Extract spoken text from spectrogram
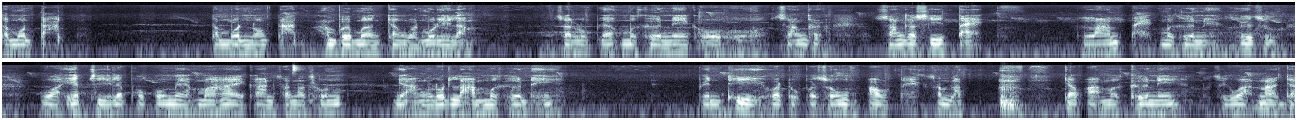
ตำบลตาดตำบลหนองตาดอำเภอเมืองจังหวัดบุรีรัมย์ สรุปแล้วเมื่อคืนนี้ก็โอ้โหสังกสังกสีแตกล้านแตกเมื่อคืนนี้รู้สึกว่าเอฟซีและพ่อพ่อแม่มาให้การสนับสนุนอย่างล้นหลามเมื่อคืนนี้ เป็นที่วัตถุประสงค์เป้าแตกสำหรับเจ้าภาพเมื่อคืนนี้รู้สึกว่าน่าจะ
